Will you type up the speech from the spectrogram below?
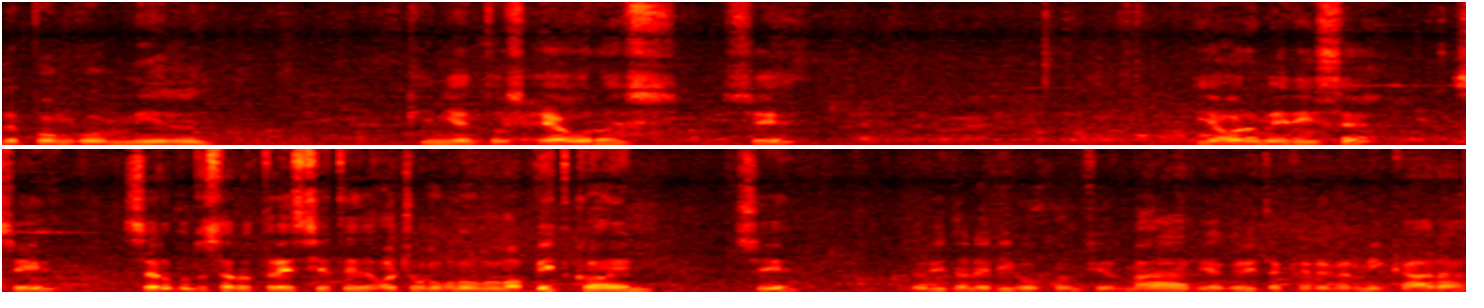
le pongo 1500 euros, ¿sí? Y ahora me dice, ¿sí? 0.0378 Bitcoin, ¿sí? Y ahorita le digo confirmar y ahorita quiere ver mi cara.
